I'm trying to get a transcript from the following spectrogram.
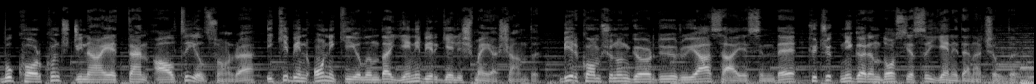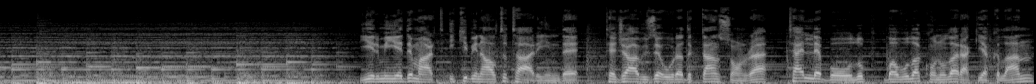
Bu korkunç cinayetten 6 yıl sonra 2012 yılında yeni bir gelişme yaşandı. Bir komşunun gördüğü rüya sayesinde küçük Nigar'ın dosyası yeniden açıldı. 27 Mart 2006 tarihinde tecavüze uğradıktan sonra telle boğulup bavula konularak yakılan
